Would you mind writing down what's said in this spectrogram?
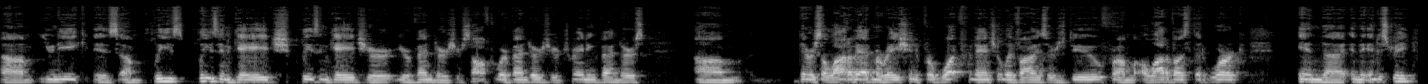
um, unique is um, please, please engage, please engage your, your vendors, your software vendors, your training vendors. Um, there's a lot of admiration for what financial advisors do from a lot of us that work in the in the industry,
